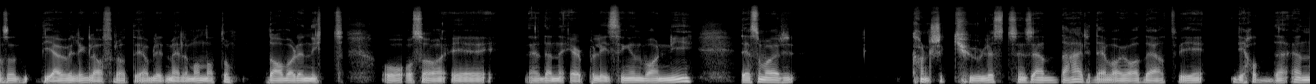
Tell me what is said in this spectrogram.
altså, de er jo veldig glad for at de har blitt medlem av Nato. Da var det nytt, og også eh, denne air policingen var ny. Det som var kanskje kulest, syns jeg, der, det var jo det at vi de hadde en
